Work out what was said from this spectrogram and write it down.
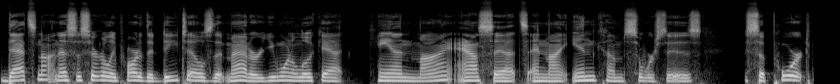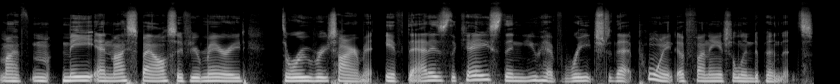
That's not necessarily part of the details that matter. You want to look at can my assets and my income sources support my m- me and my spouse if you're married through retirement. If that is the case, then you have reached that point of financial independence.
